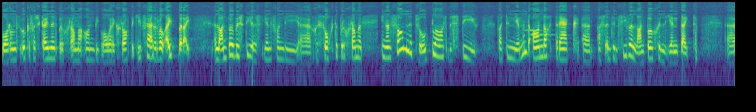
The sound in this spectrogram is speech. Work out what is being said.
waar ons ook 'n verskeidenheid programme aanbied waaroor ek graag bietjie verder wil uitbrei. Landboubestuur is een van die uh, gesogte programme en dan saam met wildplaasbestuur wat toenemend aandag trek uh, as intensiewe landbougeleentheid. Uh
